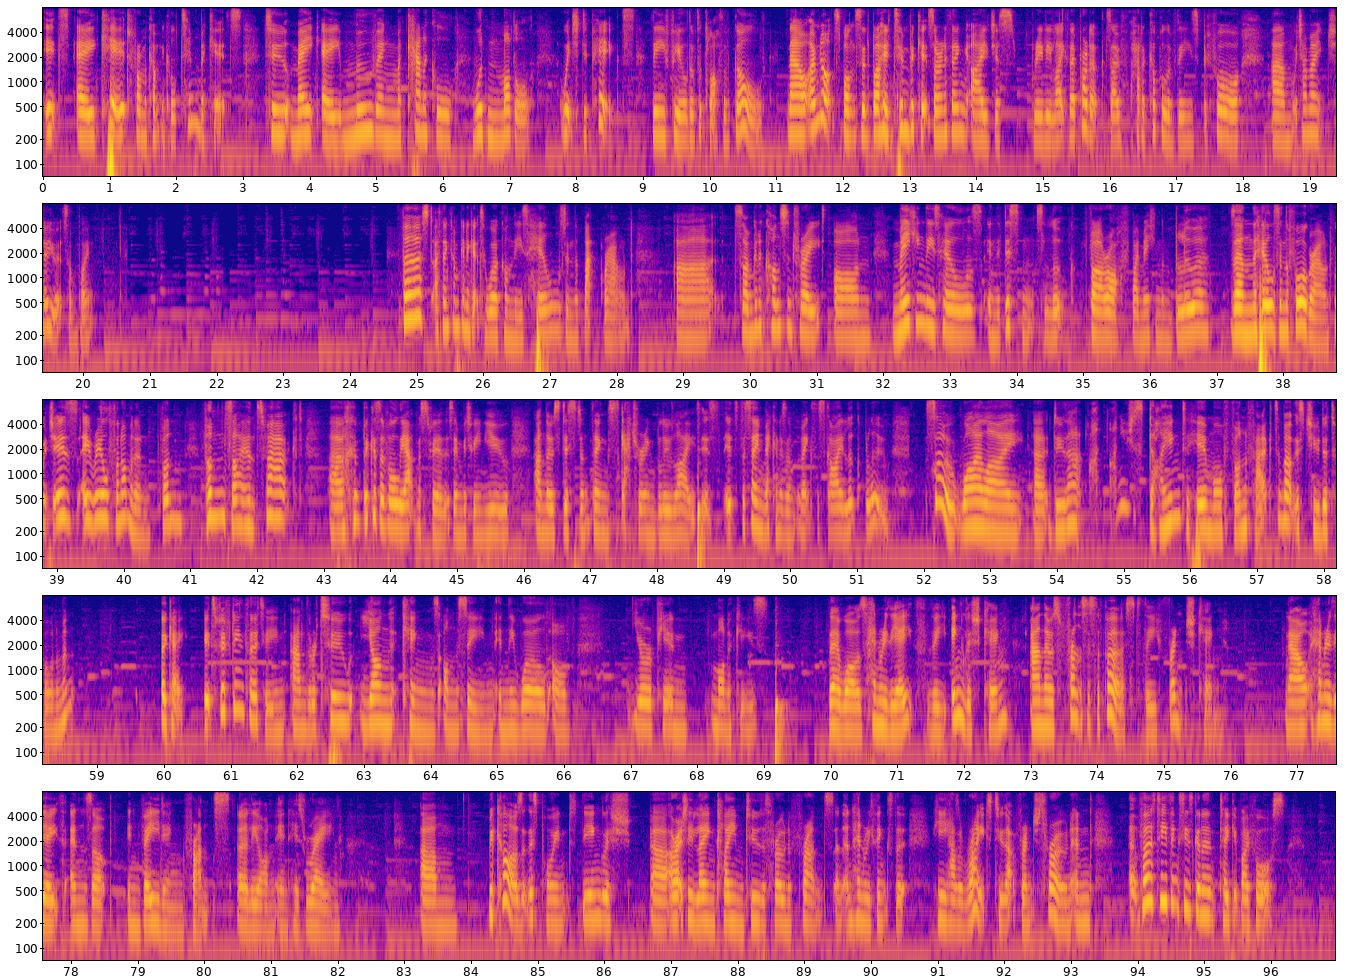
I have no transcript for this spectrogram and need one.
It's a kit from a company called Timberkits to make a moving mechanical wooden model which depicts the field of the cloth of gold. Now, I'm not sponsored by Timberkits or anything, I just really like their products. I've had a couple of these before, um, which I might show you at some point. First, I think I'm going to get to work on these hills in the background. Uh, so I'm going to concentrate on making these hills in the distance look far off by making them bluer than the hills in the foreground, which is a real phenomenon. Fun, fun science fact. Uh, because of all the atmosphere that's in between you and those distant things scattering blue light. It's it's the same mechanism that makes the sky look blue. So, while I uh, do that, aren't you just dying to hear more fun facts about this Tudor tournament? Okay, it's 1513, and there are two young kings on the scene in the world of European monarchies. There was Henry VIII, the English king, and there was Francis I, the French king. Now, Henry VIII ends up invading France early on in his reign. Um, because at this point the English uh, are actually laying claim to the throne of France, and, and Henry thinks that he has a right to that French throne. And at first he thinks he's going to take it by force.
